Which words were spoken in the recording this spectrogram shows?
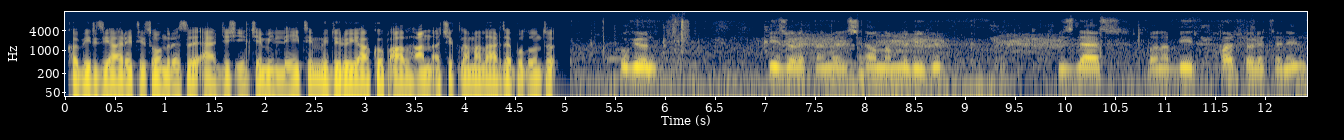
Kabir ziyareti sonrası Erciş İlçe Milli Eğitim Müdürü Yakup Alhan açıklamalarda bulundu. Bugün biz öğretmenler için anlamlı bir gün. Bizler bana bir harf öğretenin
